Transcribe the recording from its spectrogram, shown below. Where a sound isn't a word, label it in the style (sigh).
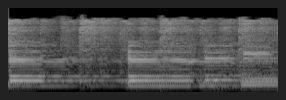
Welcome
